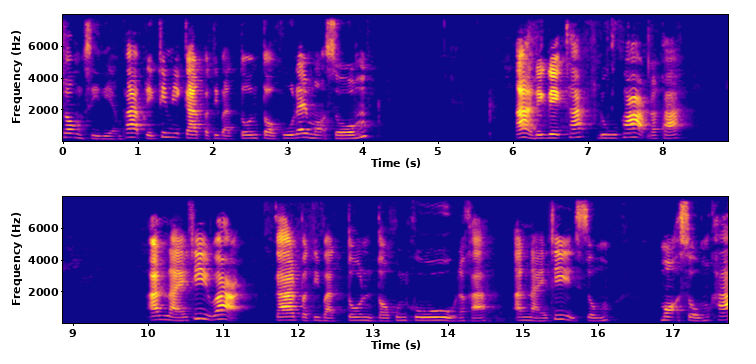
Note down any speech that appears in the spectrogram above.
ช่องสี่เหลี่ยมภาพเด็กที่มีการปฏิบัติตนต่อครูได้เหมาะสมอ่าเด็กๆคะดูภาพนะคะ อันไหนที่ว่าการปฏิบัติตนต่อคุณครูนะคะ อันไหนที่สมเหมาะสมคะ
